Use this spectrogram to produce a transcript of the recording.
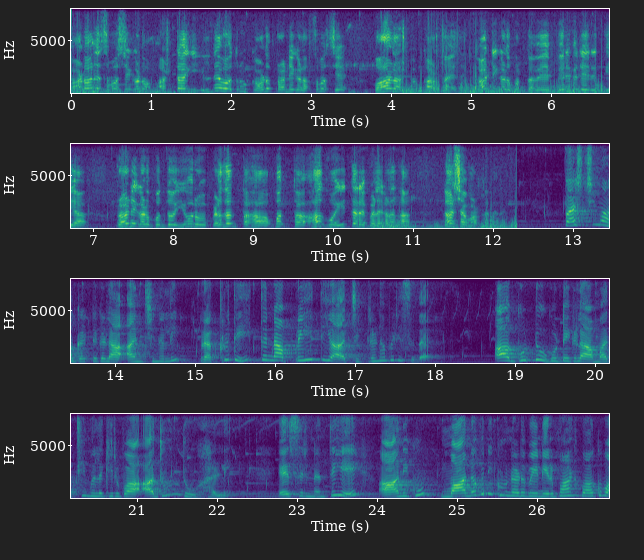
ಕಾಡಾನೆ ಸಮಸ್ಯೆಗಳು ಅಷ್ಟಾಗಿ ಇಲ್ಲದೆ ಹೋದರೂ ಕಾಡು ಪ್ರಾಣಿಗಳ ಸಮಸ್ಯೆ ಬಹಳಷ್ಟು ಕಾಡ್ತಾ ಇದೆ. ಕಾಟಿಗಳು ಬರ್ತವೆ, ಬೇರೆ ಬೇರೆ ರೀತಿಯ ಪ್ರಾಣಿಗಳು ಬಂದು ಇವರು ಬೆಳೆದಂತಹ ಭತ್ತ ಹಾಗೂ ಇತರೆ ಬೆಳೆಗಳನ್ನು ನಾಶ ಮಾಡ್ತಾ ಇದ್ದಾರೆ. ಪಶ್ಚಿಮ ಘಟ್ಟಗಳ ಅಂಚಿನಲ್ಲಿ ಪ್ರಕೃತಿ ತನ್ನ ಪ್ರೀತಿಯ ಚಿತ್ರಣ ಬಿಡಿಸಿದೆ. ಆ ಗುಡ್ಡು ಗುಡ್ಡೆಗಳ ಮಧ್ಯೆ ಮಲಗಿರುವ ಅದೊಂದು ಹಳ್ಳಿ. ಹೆಸರಿನಂತೆಯೇ ಆನೆಗೂ ಮಾನವನಿಗೂ ನಡುವೆ ನಿರ್ಮಾಣವಾಗುವ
